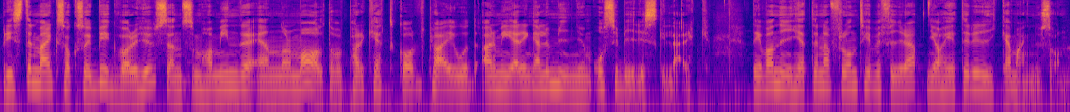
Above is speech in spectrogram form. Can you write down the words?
Bristen märks också i byggvaruhusen som har mindre än normalt av parkettgolv, plywood, armering, aluminium och sibirisk lärk. Det var nyheterna från TV4. Jag heter Erika Magnusson.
